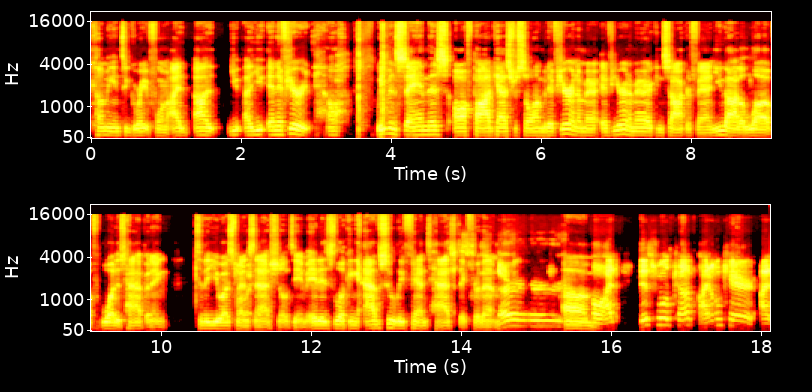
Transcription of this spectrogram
coming into great form i uh you, uh, you and if you're oh we've been saying this off podcast for so long but if you're an Amer- if you're an american soccer fan you gotta love what is happening to the us Oh, men's yeah. national team it is looking absolutely fantastic for them um Oh, I, this World Cup, I don't care. I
